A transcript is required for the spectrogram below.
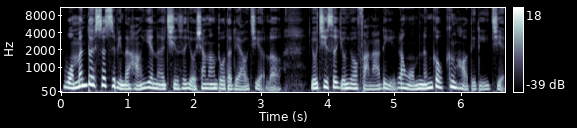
我们对奢侈品的行业呢，其实有相当多的了解了，尤其是拥有法拉利，让我们能够更好的理解，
